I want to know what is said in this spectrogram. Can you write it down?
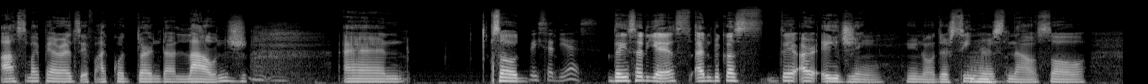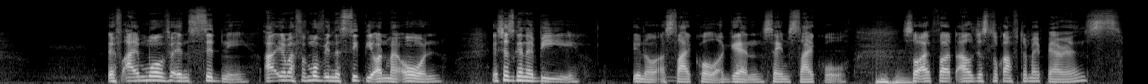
asked my parents if I could turn the lounge. And so They said yes. they said yes and because they are aging you know they're seniors now so if i move in sydney uh, if i move in the city on my own it's just gonna be you know a cycle again same cycle. So i thought i'll just look after my parents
